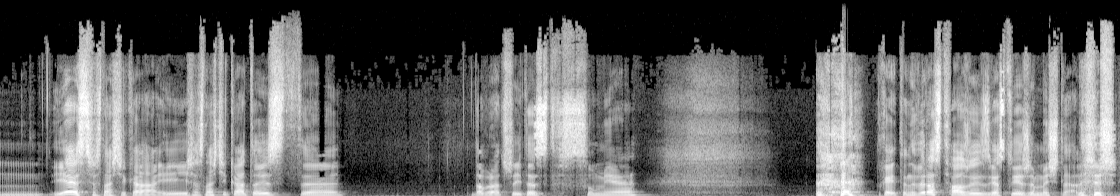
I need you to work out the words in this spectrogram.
Mm, Jest 16K i 16K to jest. E... Dobra, czyli to jest w sumie. Okej, ten wyraz twarzy zwiastuje, że myślę, ale już.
